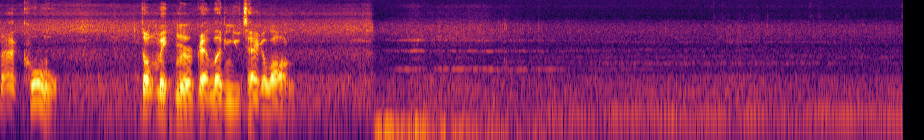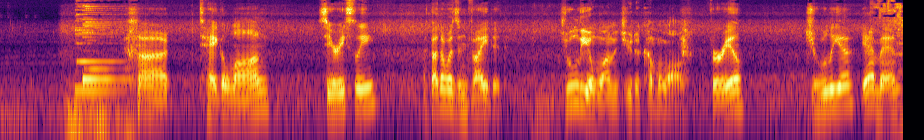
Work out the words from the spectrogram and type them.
Alright, cool. Don't make me regret letting you tag along. Uh, tag along? Seriously? I thought I was invited. Julia wanted you to come along. For real? Julia? Yeah, man.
